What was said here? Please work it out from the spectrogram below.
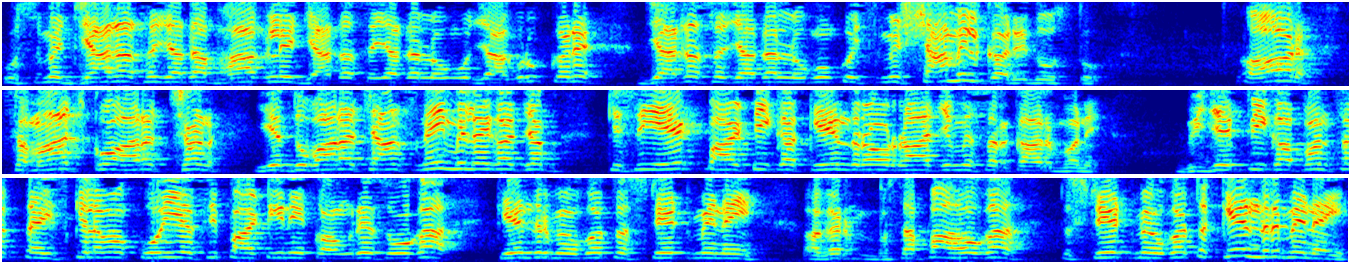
उसमें ज़्यादा से ज़्यादा भाग ले, ज़्यादा से ज़्यादा लोगों को जागरूक करे, ज़्यादा से ज़्यादा लोगों को इसमें शामिल करे दोस्तों। और समाज को आरक्षण, ये दोबारा चांस नहीं मिलेगा जब किसी एक पार्टी का केंद्र और राज्य में सरकार बने। बीजेपी का बन सकता है, इसके अलावा कोई ऐसी पार्टी नहीं, कांग्रेस होगा, केंद्र में होगा तो स्टेट में नहीं, अगर सपा होगा तो स्टेट में होगा तो केंद्र में नहीं,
